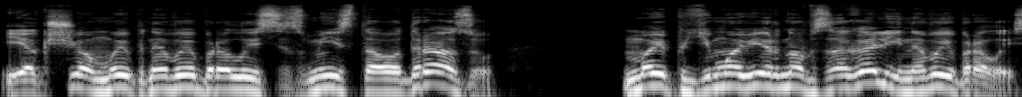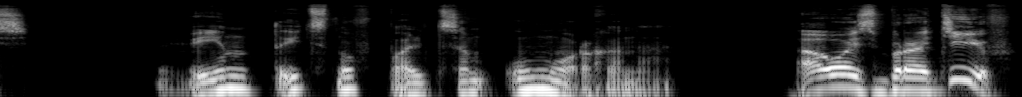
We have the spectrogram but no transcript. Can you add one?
Якщо ми б не вибрались з міста одразу, ми б, ймовірно, взагалі не вибрались. Він тицнув пальцем у Моргана. А ось братів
